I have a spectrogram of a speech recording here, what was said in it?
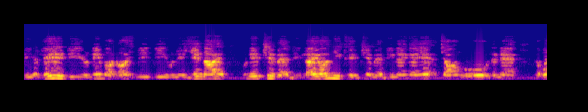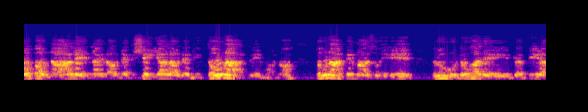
ဒီအလေးဒီနေ့ပေါ့နော်ဒီဒီဟိုနေ့ရင်သားဟိုနေ့ဖြစ်မဲ့ဒီလာရောညီထွေဖြစ်မဲ့ဒီနိုင်ငံရဲ့အကြောင်းကိုနည်းနည်းသဘောပေါက်နားလည်နိုင်လောက်တဲ့အရှိန်ရလောက်တဲ့ဒီ၃လအတွင်းပေါ့နော်၃လအတွင်းမှာဆိုရင်သူတို့ကိုဒုက္ခတွေအတွက်ပေးတာ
